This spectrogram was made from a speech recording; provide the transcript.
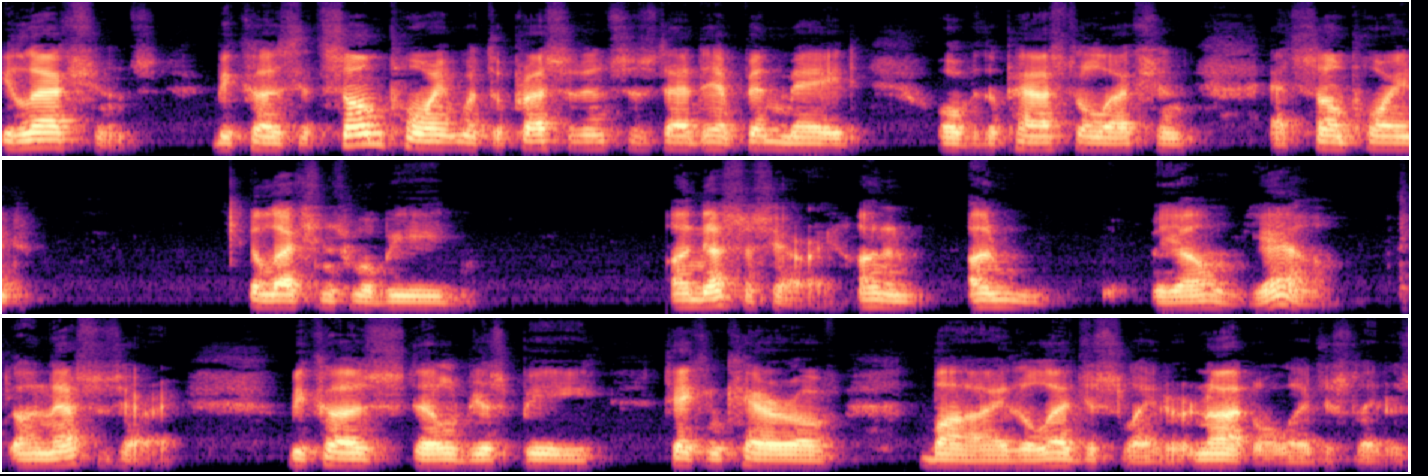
elections? Because at some point, with the precedences that have been made over the past election, at some point, elections will be unnecessary, un, un, you know, yeah, unnecessary, because they'll just be taken care of by the legislator, not the legislators,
